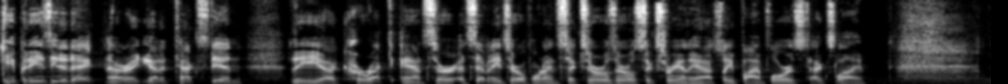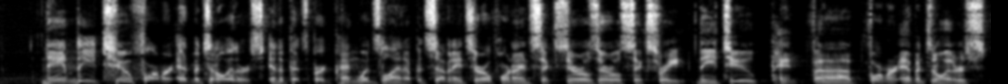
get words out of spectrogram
Keep it easy today. All right. You got to text in the uh, correct answer at 780-496-0063 on the Ashley Fine Floors text line. Name the two former Edmonton Oilers in the Pittsburgh Penguins lineup at 780-496-0063. The two uh, former Edmonton Oilers,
